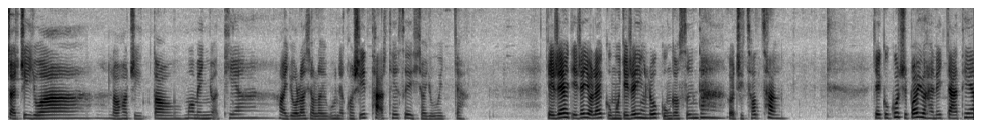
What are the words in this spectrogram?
cho chị yo lo họ chị tàu mà mình nhọ thia. Họ yo lo sợ lời buồn này có sĩ thả thế sự sợ vô cha chạy ra chạy ra yo lấy cùng một chạy ra những lúc cũng gặp sưng ta có chị chót sang chạy cũng cũng chỉ bao yo hai này cha thia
